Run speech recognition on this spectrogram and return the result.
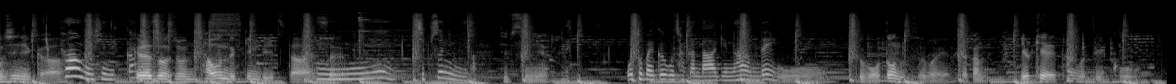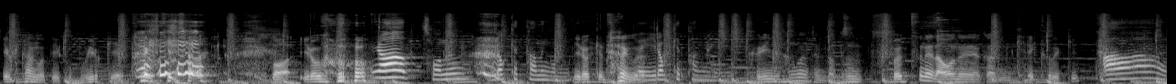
옷이니까. 편한 옷이니까 그래서 좀 잠온 느낌도 있다 했어요. 음, 집순입니다. 집순이요? 오토바이 끌고 잠깐 나가기는 하는데 오, 그거 어떤 오토바이예요? 약간 이렇게 타는 것도 있고 이렇게 타는 것도 있고 뭐 이렇게 타는. 막 이러고 야, 저는 이렇게 타는 겁니다. 이렇게 타는 거예요? 네, 이렇게 타는 겁니다. 그림이 상상된다. 무슨 웹툰에 나오는 약간 캐릭터 느낌? 아,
